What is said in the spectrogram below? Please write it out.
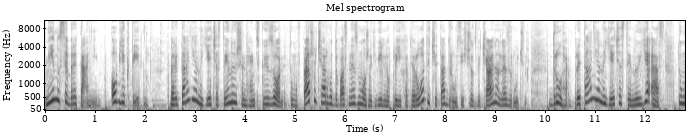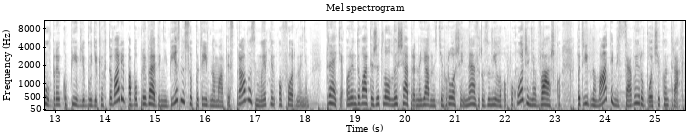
Мінуси Британії об'єктивні. Британія не є частиною шенгенської зони, тому в першу чергу до вас не зможуть вільно приїхати родичі та друзі, що звичайно незручно. Друге, Британія не є частиною ЄС, тому при купівлі будь-яких товарів або при веденні бізнесу потрібно мати справу з митним оформленням. Третє, орендувати житло лише при наявності грошей незрозумілого походження важко. Потрібно мати місцевий робочий контракт.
